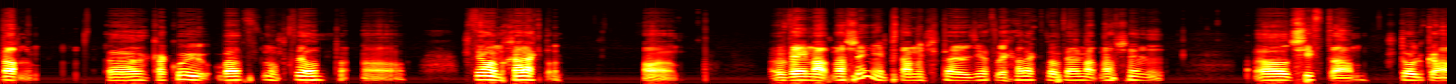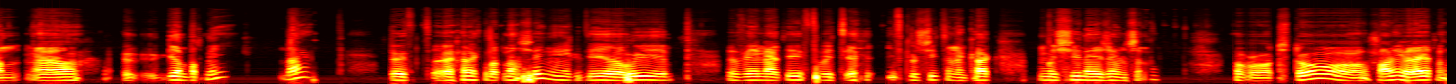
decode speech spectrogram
парнем, а, какой у вас, ну, в целом, а, в целом характер взаимоотношений, потому что если характер взаимоотношений чисто только гендерный, да, то есть э, характер отношений, где вы взаимодействуете исключительно как мужчина и женщина. Вот, то вполне вероятно,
